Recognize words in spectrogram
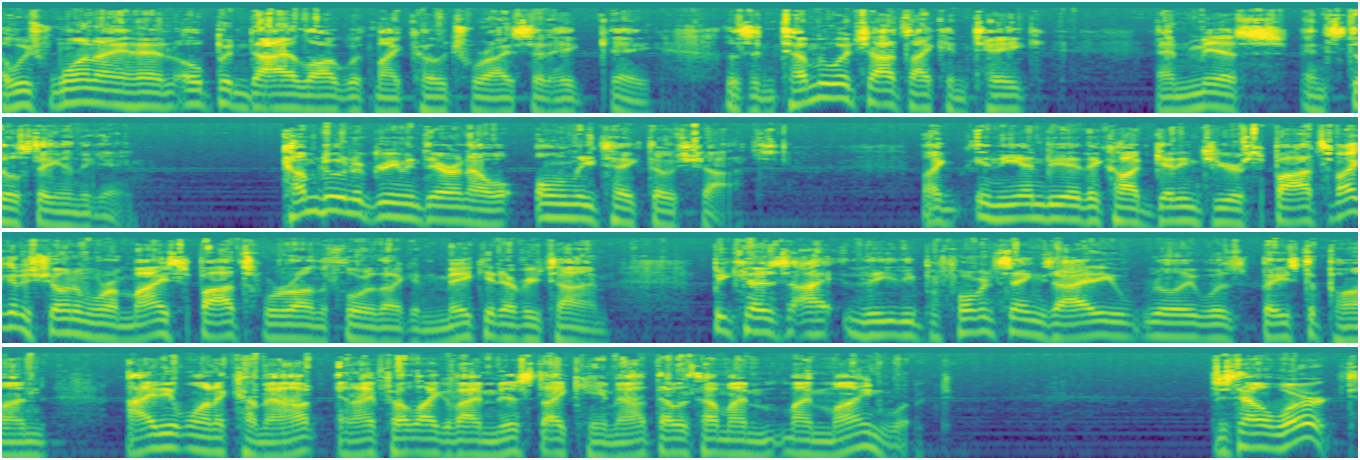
I wish one, I had an open dialogue with my coach where I said, hey, hey, listen, tell me what shots I can take and miss and still stay in the game. Come to an agreement there and I will only take those shots. Like in the NBA, they call it getting to your spots. If I could have shown him where my spots were on the floor, that I can make it every time because I the, the performance anxiety really was based upon I didn't want to come out, and I felt like if I missed, I came out. That was how my my mind worked. Just how it worked.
